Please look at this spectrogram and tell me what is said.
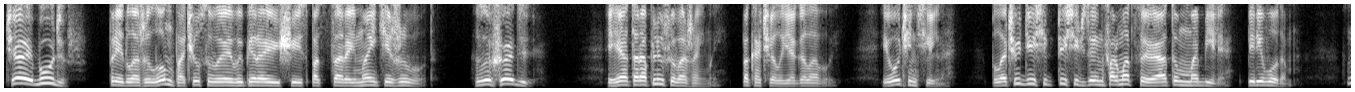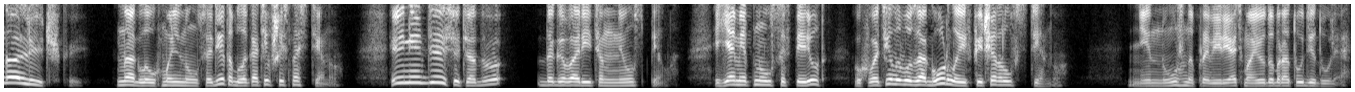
«Чай будешь?» — предложил он, почесывая выпирающий из-под старой майки живот. «Заходи». «Я тороплюсь, уважаемый», — покачал я головой. «И очень сильно. Плачу десять тысяч за информацию о том мобиле, переводом». «Наличкой», — нагло ухмыльнулся дед, облокотившись на стену. «И не десять, а два...» Договорить он не успел. Я метнулся вперед, ухватил его за горло и впечатал в стену. «Не нужно проверять мою доброту, дедуля.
